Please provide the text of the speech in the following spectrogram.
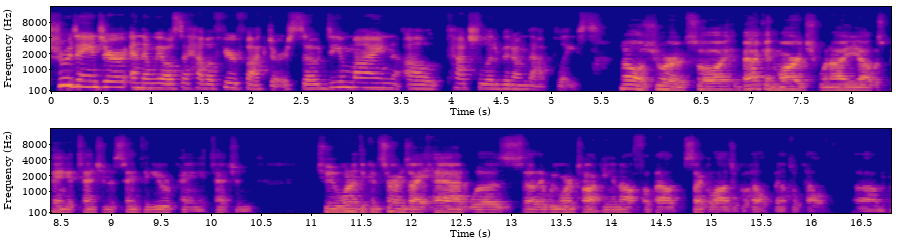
true danger, and then we also have a fear factor. So, do you mind? I'll touch a little bit on that, please. No, sure. So, I, back in March, when I uh, was paying attention, the same thing you were paying attention to, one of the concerns I had was uh, that we weren't talking enough about psychological health, mental health. Um,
